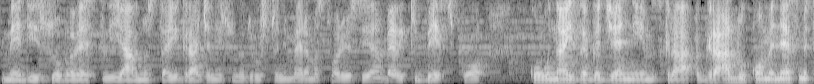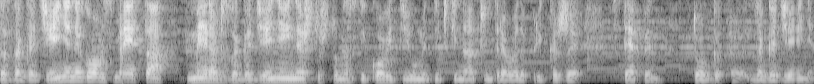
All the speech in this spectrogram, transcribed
mediji su obavestili javnost, a i građani su na društvenim merama stvorio se jedan veliki bes ko ko u najzagađenijem gradu, kome ne smeta zagađenje, nego vam smeta merač zagađenja i nešto što na slikoviti i umetnički način treba da prikaže stepen tog e, zagađenja.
